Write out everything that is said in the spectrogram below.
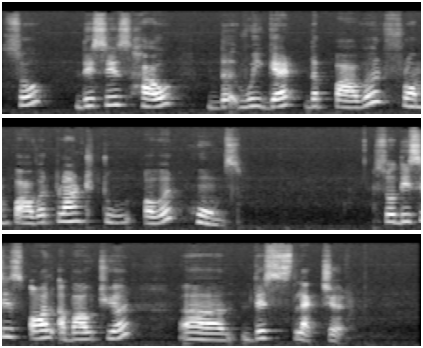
So this is how the, we get the power from power plant to our homes. So this is all about your uh, this lecture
